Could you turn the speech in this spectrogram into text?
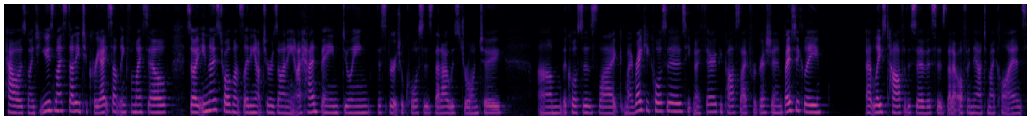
how I was going to use my study to create something for myself. So, in those 12 months leading up to resigning, I had been doing the spiritual courses that I was drawn to. Um, the courses like my Reiki courses, hypnotherapy, past life regression, basically, at least half of the services that I offer now to my clients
